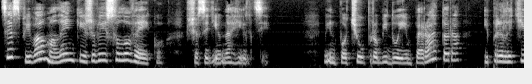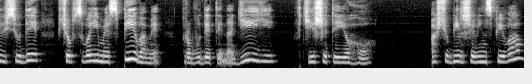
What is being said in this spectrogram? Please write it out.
Це співав маленький живий соловейко, що сидів на гілці. Він почув про біду імператора і прилетів сюди, щоб своїми співами пробудити надії, втішити його. А що більше він співав,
